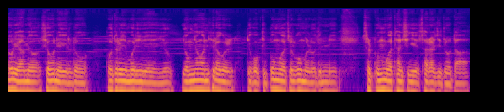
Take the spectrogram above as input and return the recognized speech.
노래하며 세원에 이르러 그들의 머리 위에 영- 영영한 희락을 띠고 기쁨과 즐거움을 얻으니 슬픔과 탄식이 사라지로다.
